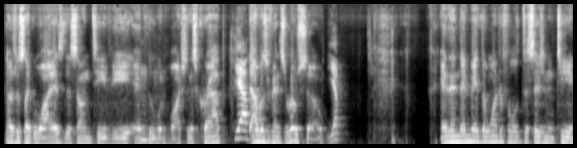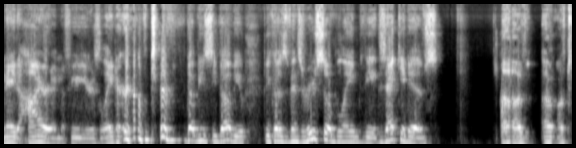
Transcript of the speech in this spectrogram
that was just like, why is this on TV and mm-hmm. who would watch this crap? Yeah, that was Vince Russo. Yep. And then they made the wonderful decision in TNA to hire him a few years later after WCW because Vince Russo blamed the executives of of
